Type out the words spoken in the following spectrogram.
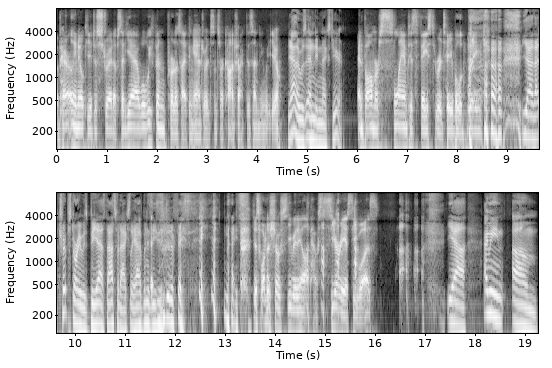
Apparently, Nokia just straight up said, "Yeah, well, we've been prototyping Android since our contract is ending with you." Yeah, that was ending next year. And Ballmer slammed his face through a table in rage. yeah, that trip story was BS. That's what actually happened. Is he did a face. nice. just wanted to show Stephen A. up how serious he was. Yeah, I mean, um,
